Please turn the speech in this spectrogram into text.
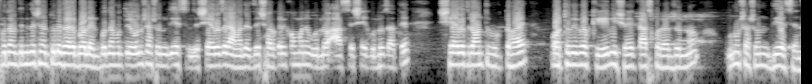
প্রধানমন্ত্রী নির্দেশনা তুলে ধরে বলেন, প্রধানমন্ত্রী অনুশাসন দিয়েছেন যে শেয়ার বাজারে আমাদের যে সরকারি কোম্পানিগুলো আছে সেগুলো যাতে শেয়ার বাজারে অন্তর্ভুক্ত হয়, অর্থ বিভাগকে এই বিষয়ে কাজ করার জন্য অনুশাসন দিয়েছেন।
